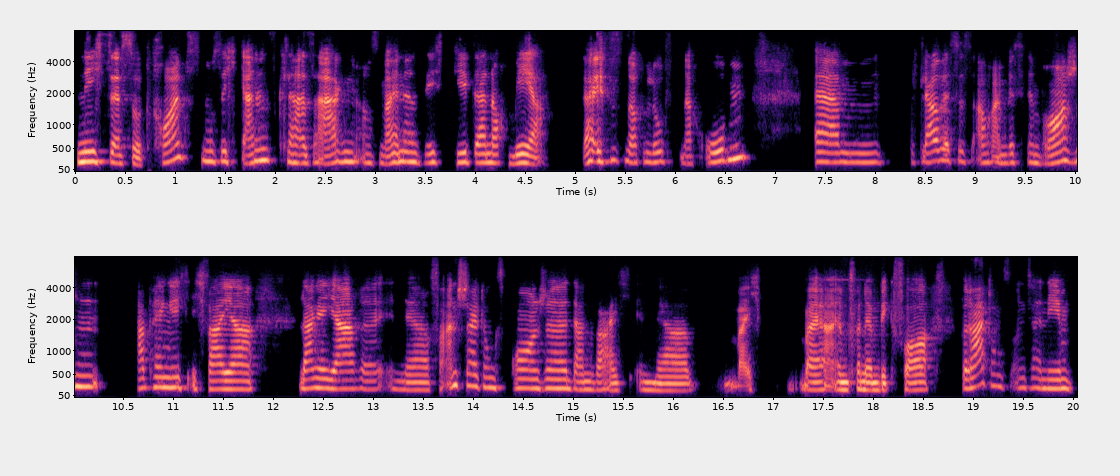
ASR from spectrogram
Nichtsdestotrotz muss ich ganz klar sagen, aus meiner Sicht geht da noch mehr. Da ist noch Luft nach oben. Ähm, ich glaube, es ist auch ein bisschen branchenabhängig. Ich war ja lange Jahre in der Veranstaltungsbranche, dann war ich in der, war ich bei einem von den Big Four Beratungsunternehmen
